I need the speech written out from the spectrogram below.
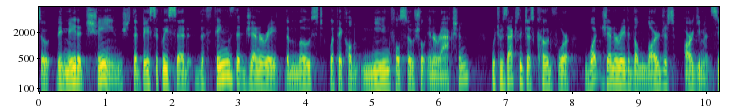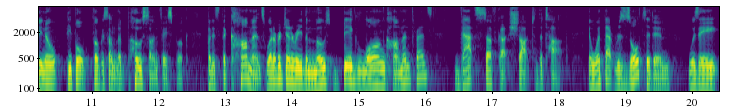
So they made a change that basically said the things that generate the most what they called meaningful social interaction, which was actually just code for what generated the largest arguments. So you know, people focus on the posts on Facebook, but it's the comments, whatever generated the most big, long comment threads, that stuff got shot to the top. And what that resulted in was a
